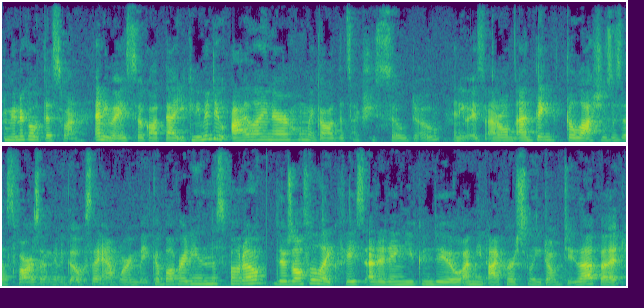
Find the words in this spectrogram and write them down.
I'm gonna go with this one. Anyways, so got that. You can even do eyeliner. Oh my god, that's actually so dope. Anyways, I don't, I think the lashes is as far as I'm gonna go because I am wearing makeup already in this photo. There's also like face editing you can do. I mean, I personally don't do that, but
